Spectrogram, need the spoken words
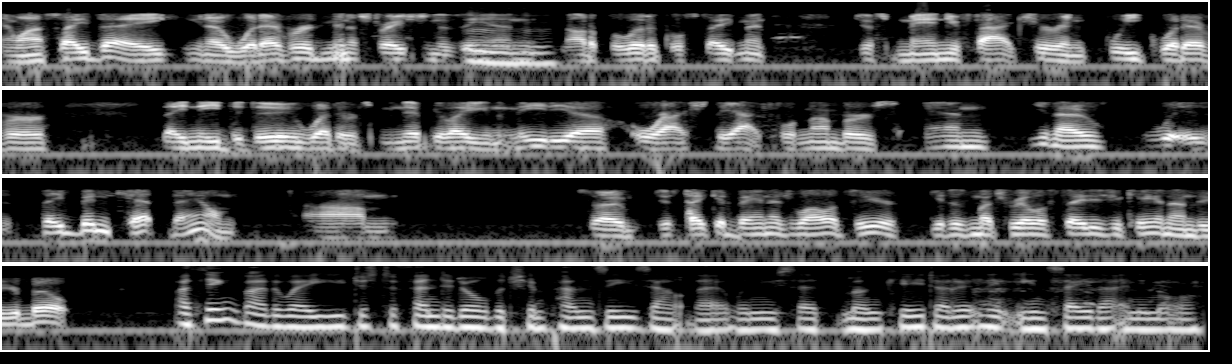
and when I say they, you know, whatever administration is in, mm-hmm. not a political statement, just manufacture and tweak whatever they need to do, whether it's manipulating the media or actually the actual numbers. And, you know, w- they've been kept down. Um, so just take advantage while it's here. Get as much real estate as you can under your belt. I think, by the way, you just offended all the chimpanzees out there when you said monkeyed. I don't think you can say that anymore.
